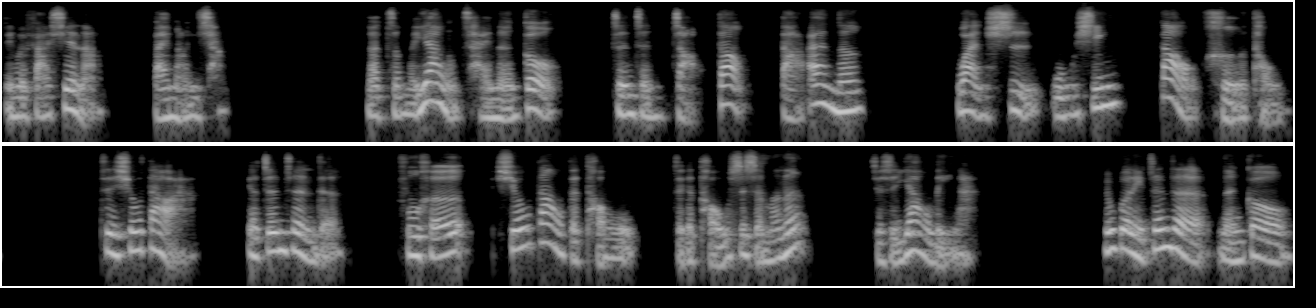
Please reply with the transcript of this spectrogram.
你会发现啊，白忙一场。那怎么样才能够真正找到答案呢？万事无心到何头？这修道啊，要真正的符合修道的头，这个头是什么呢？就是要领啊。如果你真的能够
